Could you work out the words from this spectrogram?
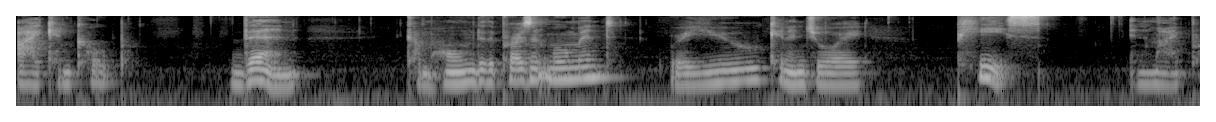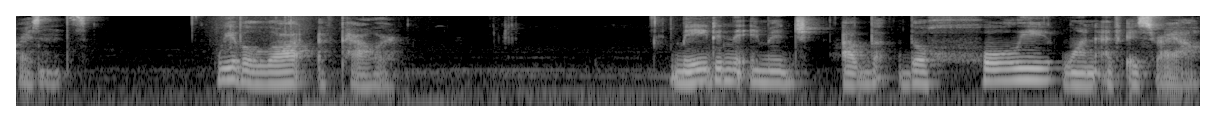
I can cope. Then Come home to the present moment where you can enjoy peace in my presence. We have a lot of power. Made in the image of the Holy One of Israel.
